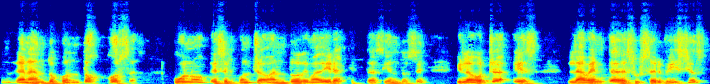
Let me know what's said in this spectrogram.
ganando con dos cosas. Uno es el contrabando de madera que está haciéndose y la otra es la venta de sus servicios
